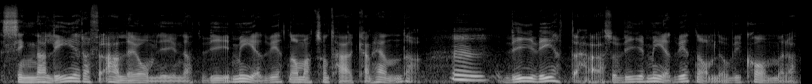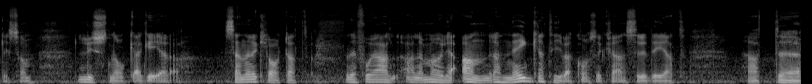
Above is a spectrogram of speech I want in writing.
signalera för alla i omgivningen att vi är medvetna om att sånt här kan hända. Mm. Vi vet det här, alltså vi är medvetna om det och vi kommer att liksom lyssna och agera. Sen är det klart att det får ju all, alla möjliga andra negativa konsekvenser i det att, att eh,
